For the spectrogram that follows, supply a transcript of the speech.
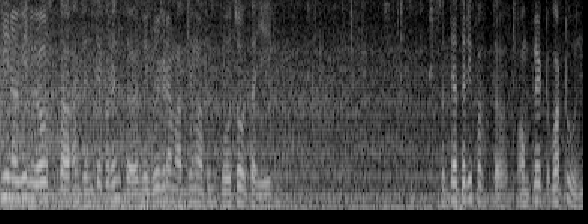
ही नवीन व्यवस्था जनतेपर्यंत वेगवेगळ्या माध्यमातून पोहोचवता येईल. सध्या तरी फक्त कॉम्प्लेट वाटून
